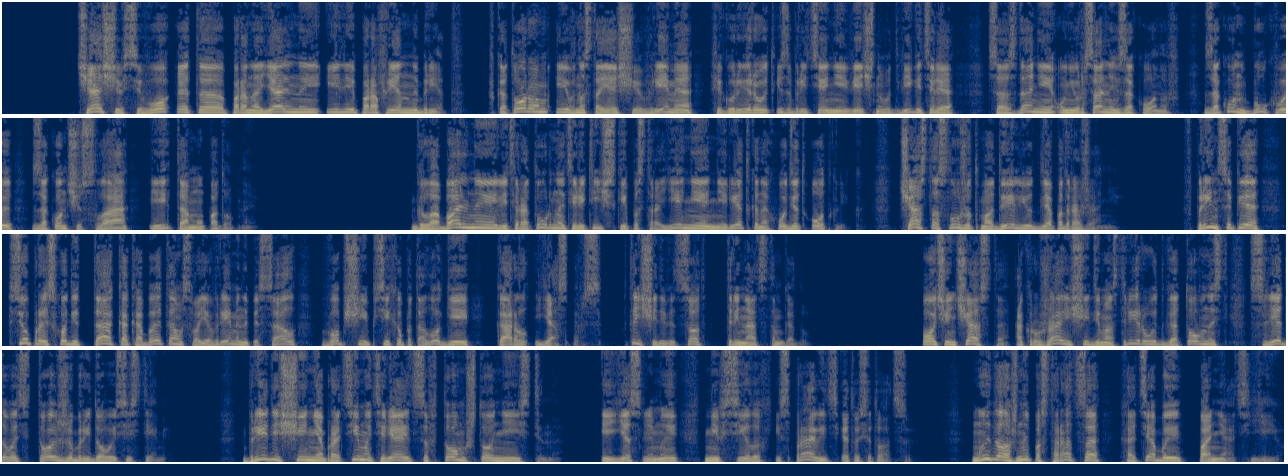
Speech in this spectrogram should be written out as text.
Чаще всего это паранояльный или парафренный бред, в котором и в настоящее время фигурирует изобретение вечного двигателя, создание универсальных законов, закон буквы, закон числа и тому подобное. Глобальные литературно-теоретические построения нередко находят отклик, часто служат моделью для подражания. В принципе, все происходит так, как об этом в свое время написал в общей психопатологии Карл Ясперс в 1913 году. Очень часто окружающие демонстрируют готовность следовать той же бредовой системе. Бредящий необратимо теряется в том, что не истинно. И если мы не в силах исправить эту ситуацию, мы должны постараться хотя бы понять ее.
